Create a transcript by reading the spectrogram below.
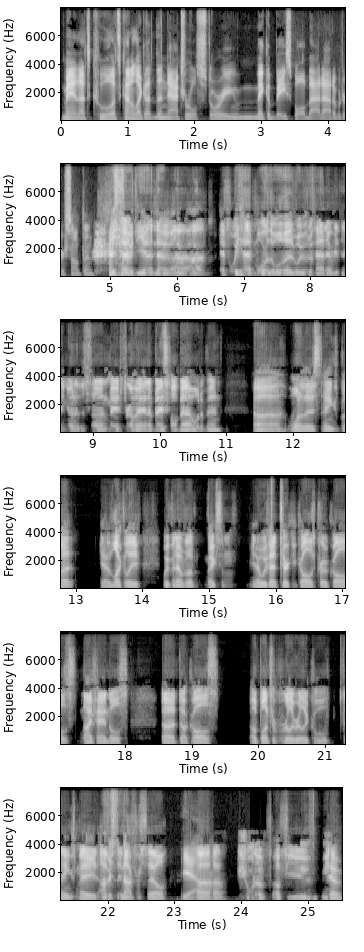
Man, that's cool. That's kind of like a, the natural story. You make a baseball bat out of it or something. yeah, yeah, no. Our, our, if we had more of the wood, we would have had everything under the sun made from it, and a baseball bat would have been uh, one of those things. But you know, luckily we've been able to make some. You know, we've had turkey calls, crow calls, knife handles, uh, duck calls, a bunch of really really cool things made. Obviously not for sale. Yeah. Uh, short of a few, you know,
